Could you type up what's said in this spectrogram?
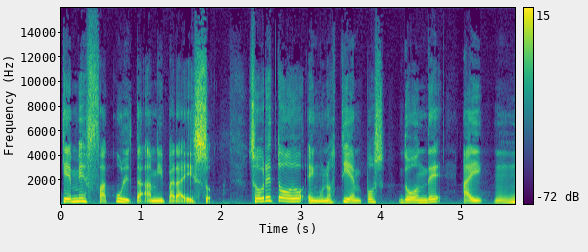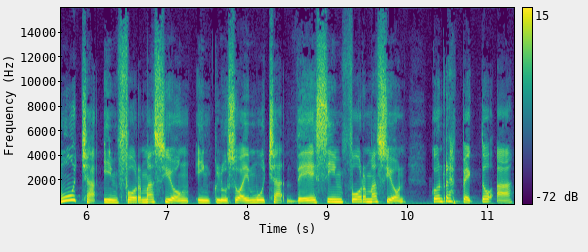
¿Qué me faculta a mí para eso? Sobre todo en unos tiempos donde hay mucha información, incluso hay mucha desinformación con respecto a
